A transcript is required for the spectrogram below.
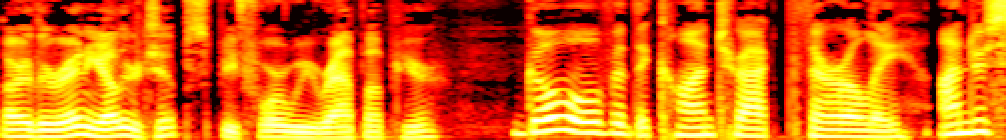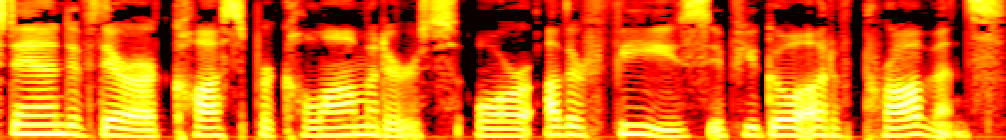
Are there any other tips before we wrap up here? Go over the contract thoroughly. Understand if there are costs per kilometers or other fees if you go out of province.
